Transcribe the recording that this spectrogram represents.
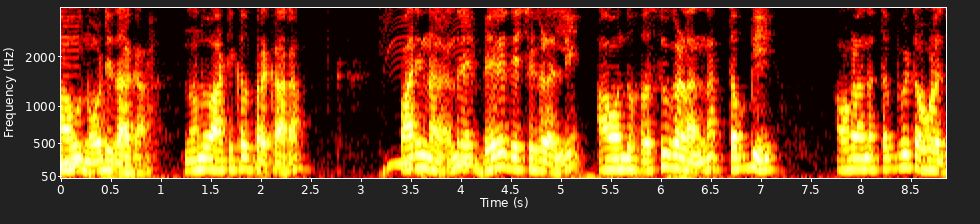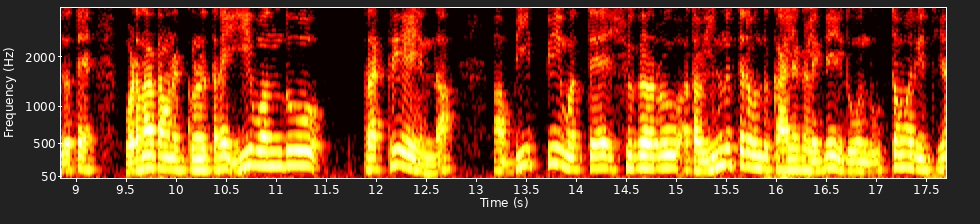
ನಾವು ನೋಡಿದಾಗ ಇನ್ನೊಂದು ಆರ್ಟಿಕಲ್ ಪ್ರಕಾರ ಫಾರಿನರ್ ಅಂದರೆ ಬೇರೆ ದೇಶಗಳಲ್ಲಿ ಆ ಒಂದು ಹಸುಗಳನ್ನು ತಬ್ಬಿ, ಅವುಗಳನ್ನು ತಬ್ಬಿಬಿಟ್ಟು ಅವುಗಳ ಜೊತೆ ಒಡನಾಟವನ್ನು ಇಟ್ಕೊಂಡಿರ್ತಾರೆ. ಈ ಒಂದು ಪ್ರಕ್ರಿಯೆಯಿಂದ ಬಿ ಪಿ ಮತ್ತು ಶುಗರು ಅಥವಾ ಇನ್ನಿತರ ಒಂದು ಕಾಯಿಲೆಗಳಿಗೆ ಇದು ಒಂದು ಉತ್ತಮ ರೀತಿಯ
